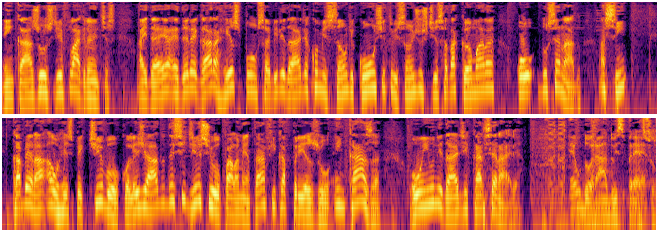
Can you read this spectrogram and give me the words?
em casos de flagrantes. A ideia é delegar a responsabilidade à Comissão de Constituição e Justiça da Câmara ou do Senado. Assim, caberá ao respectivo colegiado decidir se o parlamentar fica preso em casa ou em unidade carcerária. Eldorado Expresso.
